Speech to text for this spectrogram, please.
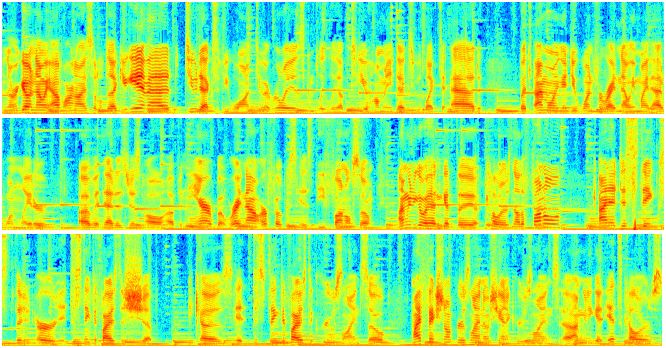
And there we go, now we have our nice little deck. You can add two decks if you want to. It really is completely up to you how many decks you would like to add. But I'm only going to do one for right now. We might add one later. Uh, but that is just all up in the air. But right now, our focus is the funnel. So I'm going to go ahead and get the colors. Now, the funnel kind of distincts the or it distinctifies the ship because it distinctifies the cruise line. So my fictional cruise line, Oceanic Cruise Lines, uh, I'm going to get its colors,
